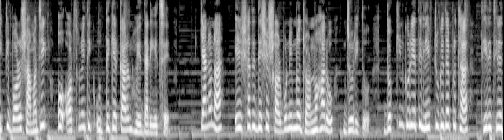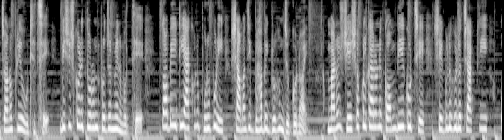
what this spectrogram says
একটি বড় সামাজিক ও অর্থনৈতিক উদ্বেগের কারণ হয়ে দাঁড়িয়েছে। কেননা এর সাথে দেশের সর্বনিম্ন জন্মহারও জড়িত। দক্ষিণ কোরিয়াতে লিভ টুগেদার প্রথা ধীরে ধীরে জনপ্রিয় উঠেছে, বিশেষ করে তরুণ প্রজন্মের মধ্যে। তবে এটি এখনও পুরোপুরি সামাজিকভাবে গ্রহণযোগ্য নয়। মানুষ যে সকল কারণে কম বিয়ে করছে, সেগুলো হলো চাকরি ও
